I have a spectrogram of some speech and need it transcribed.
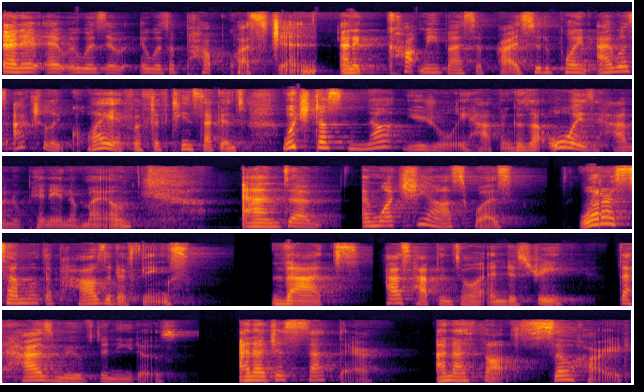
and it, it, was it, it was a pop question, and it caught me by surprise to the point I was actually quiet for 15 seconds, which does not usually happen because I always have an opinion of my own. And um, and what she asked was, what are some of the positive things that has happened to our industry that has moved the needles? And I just sat there and I thought so hard.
